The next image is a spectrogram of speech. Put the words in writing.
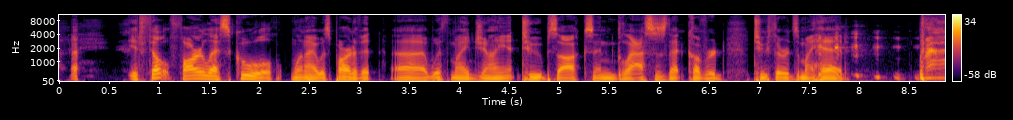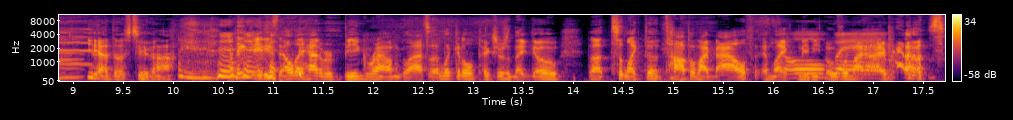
now. It felt far less cool when I was part of it, uh, with my giant tube socks and glasses that covered two thirds of my head. you had those two, huh? I think eighties all they had were big round glasses. I look at old pictures and they go uh, to like the top of my mouth and like maybe So over my eyebrows.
